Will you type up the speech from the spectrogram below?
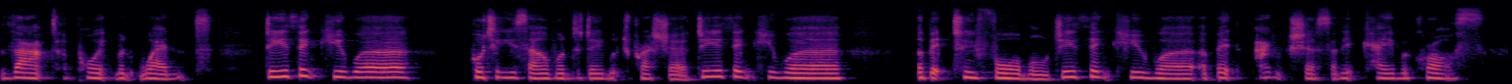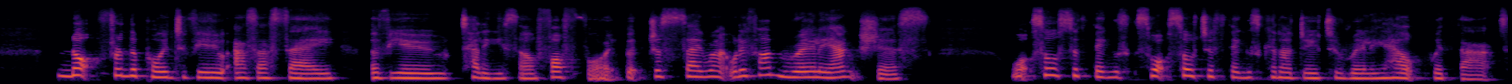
that appointment went. Do you think you were putting yourself under too much pressure? Do you think you were a bit too formal? Do you think you were a bit anxious and it came across? not from the point of view, as I say, of you telling yourself off for it, but just saying, right, well, if I'm really anxious, what sorts of things, what sort of things can I do to really help with that?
